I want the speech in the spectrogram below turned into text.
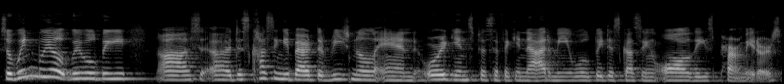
So when we'll, we will be uh, uh, discussing about the regional and organ specific anatomy, we'll be discussing all these parameters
